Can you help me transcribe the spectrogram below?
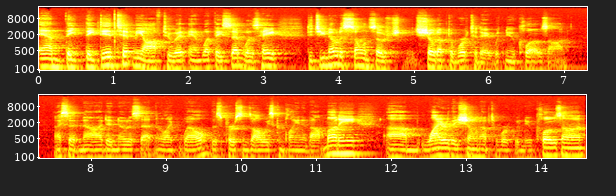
And they, they did tip me off to it. And what they said was, hey, did you notice so and so showed up to work today with new clothes on? I said, no, I didn't notice that. And they're like, well, this person's always complaining about money. Um, why are they showing up to work with new clothes on?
